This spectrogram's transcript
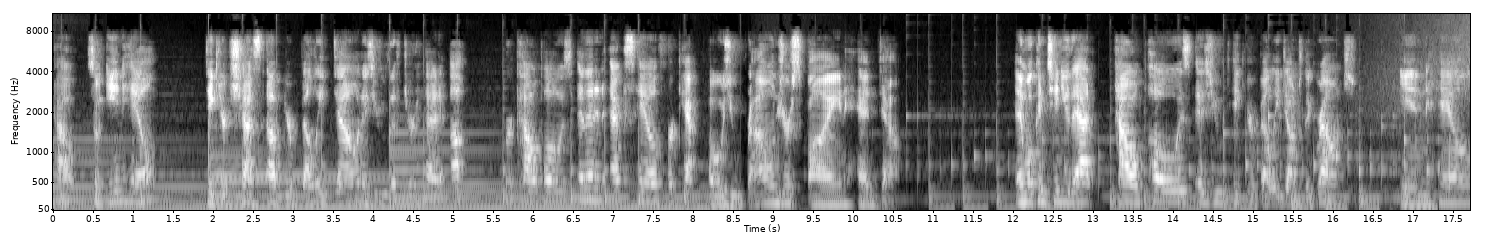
cow. So inhale, take your chest up, your belly down as you lift your head up for cow pose. And then an exhale for cat pose. You round your spine, head down. And we'll continue that cow pose as you take your belly down to the ground. Inhale.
